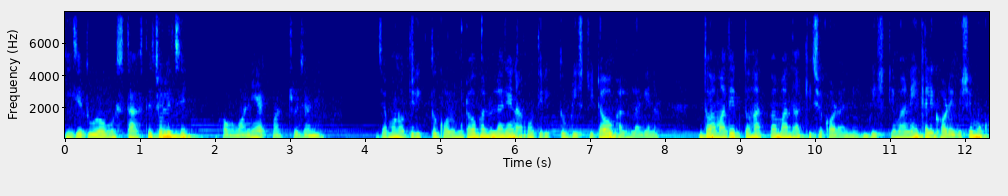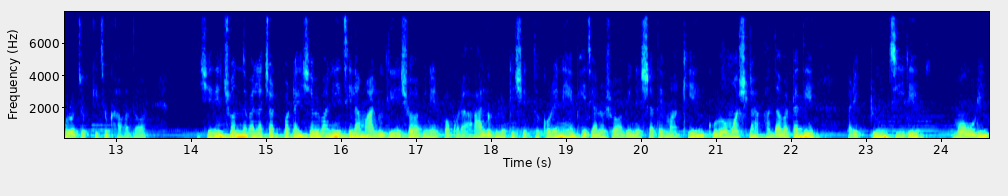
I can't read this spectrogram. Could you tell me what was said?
কী যে দুরবস্থা আসতে চলেছে, ভগবানই একমাত্র জানে। যেমন অতিরিক্ত গরমটাও ভালো লাগে না, অতিরিক্ত বৃষ্টিটাও ভালো লাগে না। কিন্তু আমাদের তো হাত পা বাঁধা, কিছু করার নেই। বৃষ্টি মানেই খালি ঘরে বসে মুখরোচক কিছু খাওয়া দাওয়া। সেদিন সন্ধ্যেবেলা চটপটা হিসেবে বানিয়েছিলাম আলু দিয়ে সোয়াবিনের পকোড়া। আলুগুলোকে সেদ্ধ করে নিয়ে ভেজানো সোয়াবিনের সাথে মাখিয়ে গুঁড়ো মশলা, আদা বাটা দিয়ে আর একটু জিরে, মৌরি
